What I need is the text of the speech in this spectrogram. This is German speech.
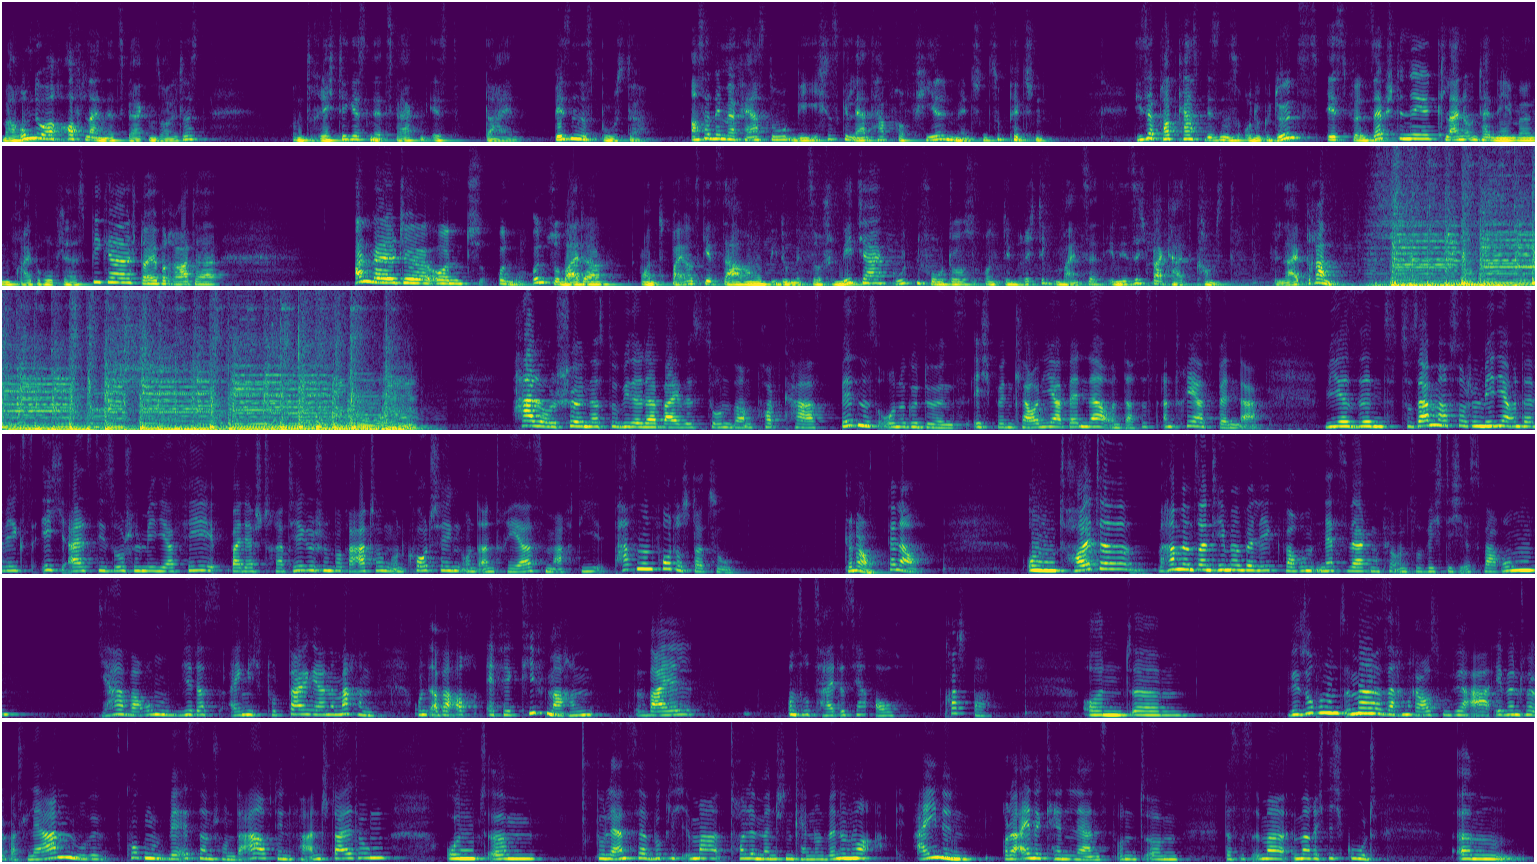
warum du auch offline netzwerken solltest. Und richtiges Netzwerken ist dein Business Booster. Außerdem erfährst du, wie ich es gelernt habe, vor vielen Menschen zu pitchen. Dieser Podcast Business ohne Gedöns ist für Selbstständige, kleine Unternehmen, Freiberufler, Speaker, Steuerberater, Anwälte und, und, und so weiter. Und bei uns geht es darum, wie du mit Social Media, guten Fotos und dem richtigen Mindset in die Sichtbarkeit kommst. Bleib dran! Hallo, schön, dass du wieder dabei bist zu unserem Podcast Business ohne Gedöns. Ich bin Claudia Bender und das ist Andreas Bender. Wir sind zusammen auf Social Media unterwegs. Ich als die Social Media Fee bei der strategischen Beratung und Coaching und Andreas macht die passenden Fotos dazu. Genau. Genau. Und heute haben wir uns ein Thema überlegt, warum Netzwerken für uns so wichtig ist, warum ja, warum wir das eigentlich total gerne machen und aber auch effektiv machen, weil unsere Zeit ist ja auch kostbar. Und ähm, wir suchen uns immer Sachen raus, wo wir eventuell was lernen, wo wir gucken, wer ist dann schon da auf den Veranstaltungen. Und ähm, du lernst ja wirklich immer tolle Menschen kennen. Und wenn du nur einen oder eine kennenlernst, und ähm, das ist immer, immer richtig gut. Ähm,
